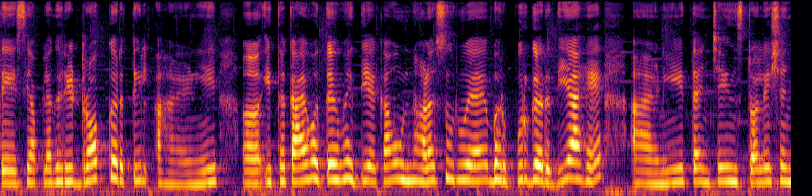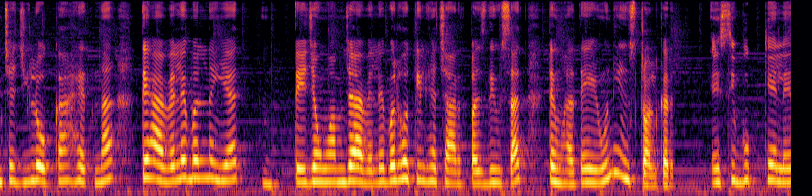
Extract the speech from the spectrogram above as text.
ते ए सी आपल्या घरी ड्रॉप करतील आणि इथं काय होतं माहिती आहे का? उन्हाळा सुरू आहे भरपूर गर्दी आहे आणि त्यांचे इन्स्टॉलेशनचे जी लोकं आहेत ना ते अवेलेबल नाही आहेत. ते जेव्हा म्हणजे अवेलेबल होतील ह्या चार पाच दिवसात तेव्हा ते येऊन इन्स्टॉल करतील ए सी बुक केले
